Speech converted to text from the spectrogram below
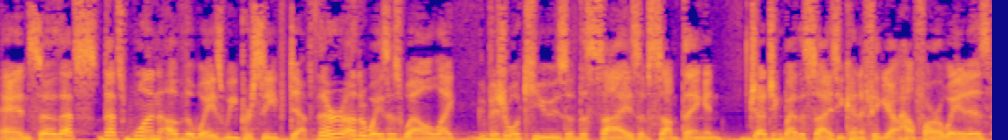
And so that's that's one of the ways we perceive depth. There are other ways as well, like visual cues of the size of something, and judging by the size, you kind of figure out how far away it is.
